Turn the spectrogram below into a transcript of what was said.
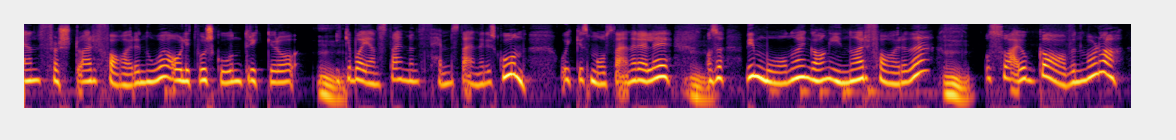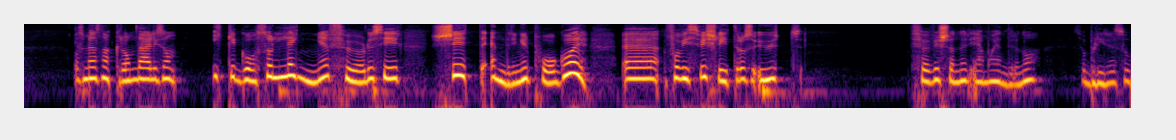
enn først å erfare noe, og litt hvor skoen trykker, og Mm. ikke bare én stein, men fem steiner i skoen. Og ikke små steiner heller. Mm. Altså, Vi må nå en gang inn og erfare det. Og så er jo gaven vår, da Og som jeg snakker om, det er liksom ikke gå så lenge før du sier shit, endringer pågår. Eh, for hvis vi sliter oss ut før vi skjønner jeg må endre noe, så blir det så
